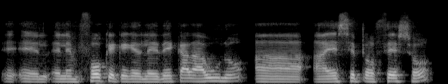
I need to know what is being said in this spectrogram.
e, el, enfoque que le dé cada uno a, a, ese proceso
